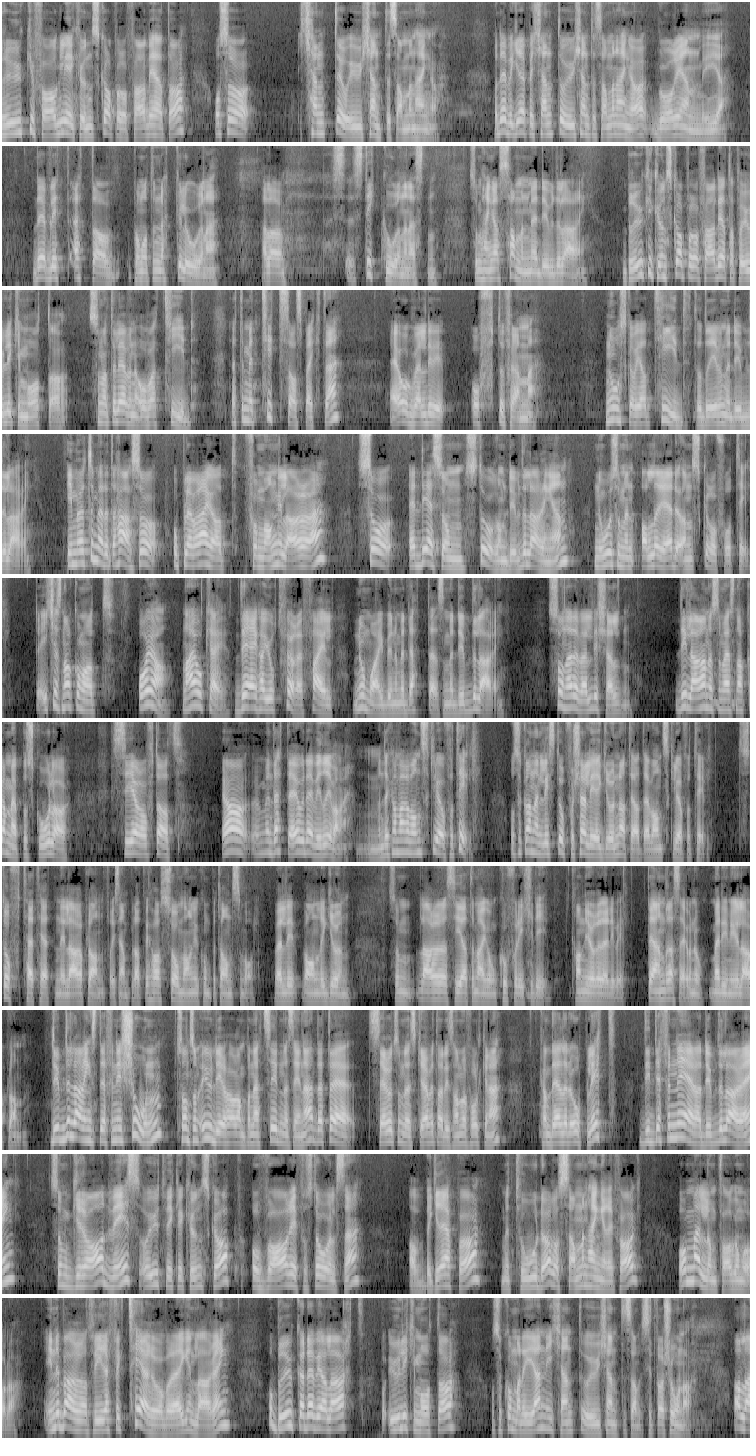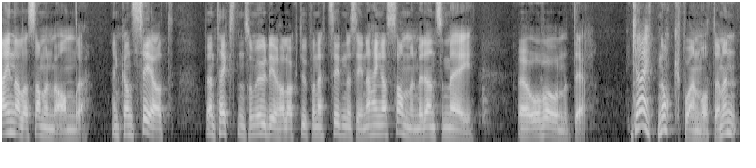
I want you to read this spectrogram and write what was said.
bruke faglige kunnskaper og ferdigheter, og så kjente og ukjente sammenhenger. Og Det begrepet kjente og ukjente sammenhenger går igjen mye. Det er blitt et av på en måte nøkkelordene, eller stikkordene nesten, som henger sammen med dybdelæring. Bruke kunnskaper og ferdigheter på ulike måter, sånn at elevene over tid Dette med tidsaspektet er òg veldig ofte fremme. Nå skal vi ha tid til å drive med dybdelæring. I møte med dette her så opplever jeg at for mange lærere så er det som står om dybdelæringen, noe som en allerede ønsker å få til. Det er ikke snakk om at å ja, nei ok, det jeg har gjort før er feil, nå må jeg begynne med dette, som er dybdelæring. Sånn er det veldig sjelden. De lærerne som jeg snakker med på skoler, sier ofte at ja, men dette er jo det vi driver med. Men det kan være vanskelig å få til. Og så kan en liste opp forskjellige grunner til at det er vanskelig å få til. Stofftettheten i læreplanen, f.eks. At vi har så mange kompetansemål. Veldig vanlig grunn. Som lærere sier til meg om hvorfor de ikke de kan gjøre det de vil. Det endrer seg jo nå med de nye læreplanene. Dybdelæringsdefinisjonen, sånn som UDIR har den på nettsidene sine, dette ser ut som det er skrevet av de samme folkene. Kan dele det opp litt. De definerer dybdelæring som gradvis å utvikle kunnskap og varig forståelse av begreper, metoder og sammenhenger i fag og mellom fagområder. Innebærer at vi reflekterer over egen læring og bruker det vi har lært, på ulike måter, og så kommer det igjen i kjente og ukjente situasjoner. Alene eller sammen med andre. En kan se at den teksten som UDIR har lagt ut på nettsidene sine, henger sammen med den som er i uh, overordnet del. Greit nok, på en måte, men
